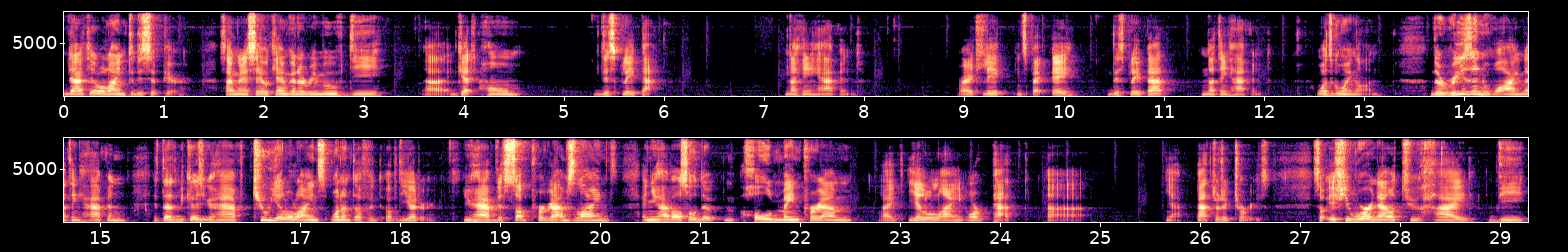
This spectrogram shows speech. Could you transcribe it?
that yellow line to disappear. So I'm going to say, okay, I'm going to remove the uh, get home display path. Nothing happened. Right click, inspect A, display path, nothing happened. What's going on? The reason why nothing happened is that because you have two yellow lines, one on top of the other. You have the sub-programs lines, and you have also the whole main program like yellow line or path, uh, yeah, path trajectories. So if you were now to hide the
